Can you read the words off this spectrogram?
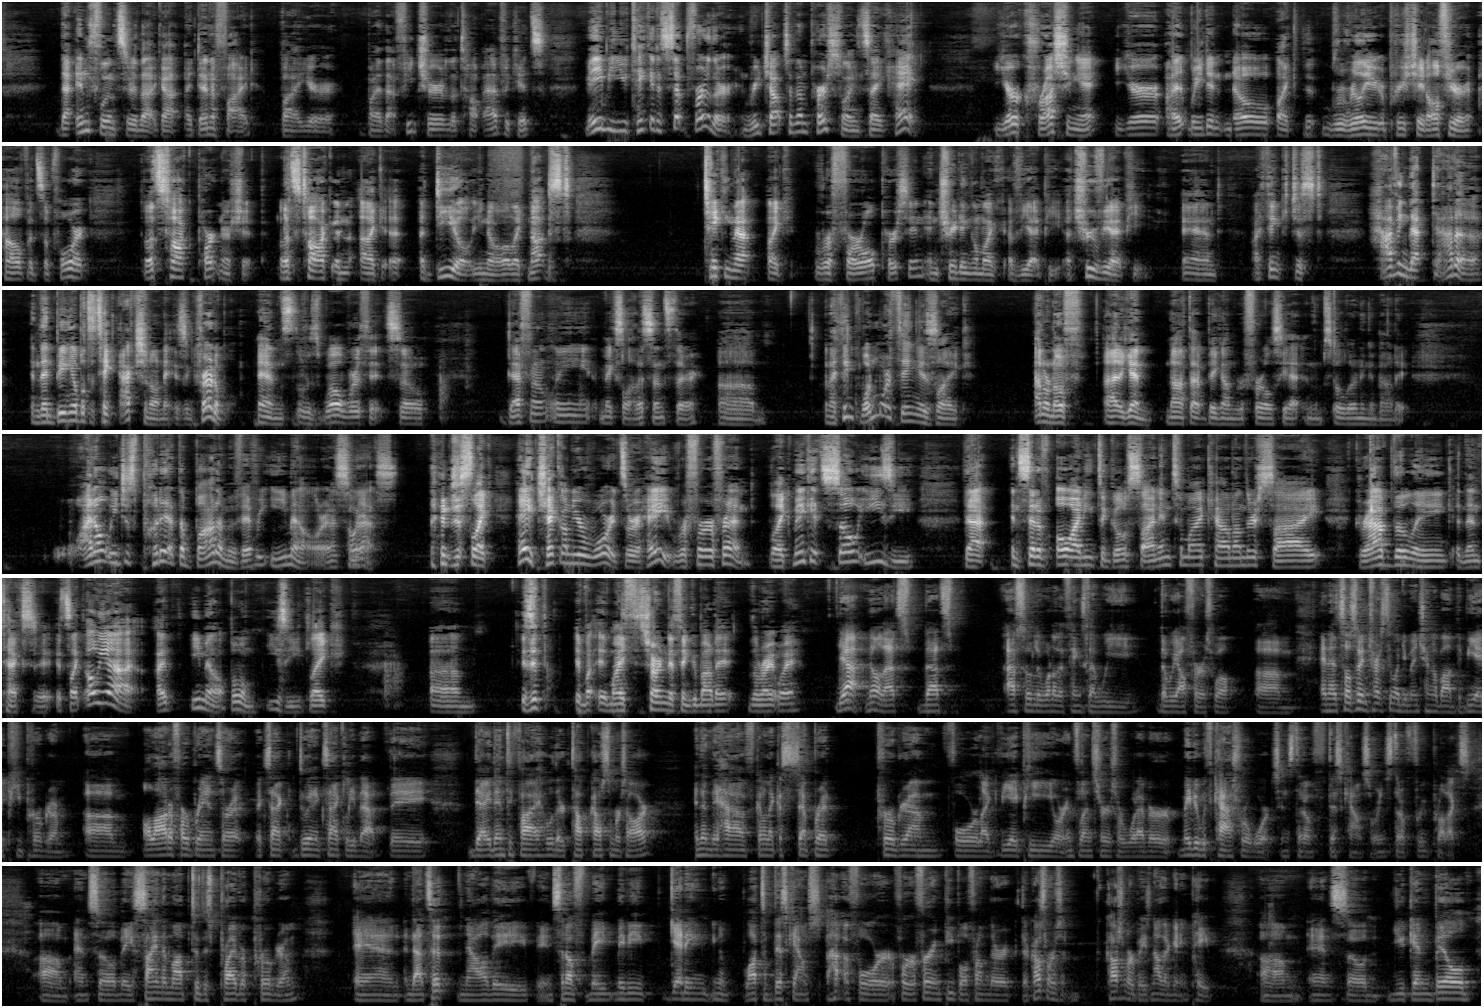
that influencer that got identified by your by that feature, the top advocates. Maybe you take it a step further and reach out to them personally and say, "Hey, you're crushing it. You're I, we didn't know like we really appreciate all of your help and support. Let's talk partnership. Let's talk and like a, a, deal. You know, like not just taking that like referral person and treating them like a VIP, a true VIP. And I think just having that data and then being able to take action on it is incredible and it was well worth it. So definitely makes a lot of sense there. Um, and I think one more thing is like I don't know if uh, again not that big on referrals yet, and I'm still learning about it. Why don't we just put it at the bottom of every email or SMS? Oh, yeah. just like, hey, check on your rewards, or hey, refer a friend. Like, make it so easy that instead of oh, I need to go sign into my account on their site, grab the link, and then text it, it's like, oh yeah, I email, boom, easy. Like, um, is it? Am I, am I starting to think about it the right way? Yeah, no, that's that's absolutely one of the things that we that we offer as well. Um, and it's also interesting what you mentioned about the VIP program. Um, a lot of our brands are exact, doing exactly that. They they identify who their top customers are, and then they have kind of like a separate program for like VIP or influencers or whatever, maybe with cash rewards instead of discounts or instead of free products. Um, and so they sign them up to this private program and, and that's it. Now they instead of may, maybe getting you know lots of discounts for for referring people from their their customers customer base, now they're getting paid, um, and so you can build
